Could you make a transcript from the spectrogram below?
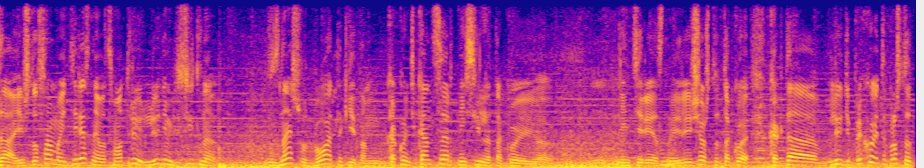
да, и что самое интересное, вот смотрю, людям действительно, знаешь, вот бывают такие там, какой-нибудь концерт не сильно такой э, интересный или еще что-то такое, когда люди приходят и просто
